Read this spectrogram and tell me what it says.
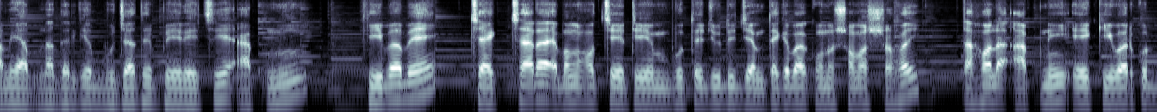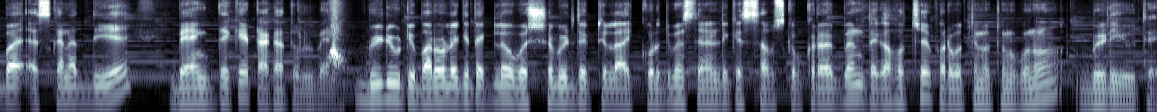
আমি আপনাদেরকে বুঝাতে পেরেছি আপনি কীভাবে চেক ছাড়া এবং হচ্ছে এটিএম বুথে যদি জ্যাম থেকে বা কোনো সমস্যা হয় তাহলে আপনি এই কিউআর কোড বা স্ক্যানার দিয়ে ব্যাংক থেকে টাকা তুলবেন। ভিডিওটি ভালো লেগে থাকলে অবশ্যই ভিডিওতে একটি লাইক করে দেবেন, চ্যানেলটিকে সাবস্ক্রাইব করে রাখবেন। দেখা হচ্ছে পরবর্তী নতুন কোনো ভিডিওতে।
